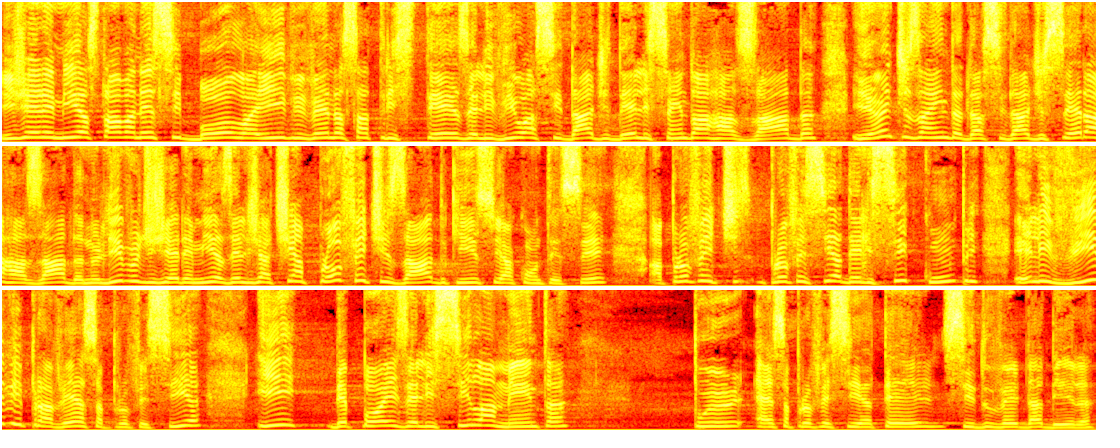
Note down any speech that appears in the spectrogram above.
E Jeremias estava nesse bolo aí, vivendo essa tristeza. Ele viu a cidade dele sendo arrasada e antes ainda da cidade ser arrasada, no livro de Jeremias ele já tinha profetizado que isso ia acontecer. A profecia dele se cumpre. Ele vive para ver essa profecia e depois ele se lamenta por essa profecia ter sido verdadeira.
